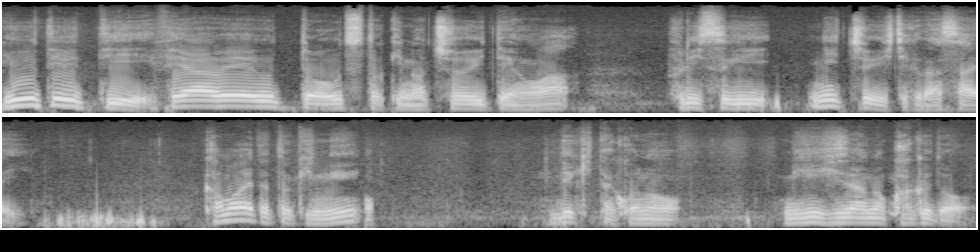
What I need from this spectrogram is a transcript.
ユーティリティフェアウェイウッドを打つ時の注意点は振りすぎに注意してください。構えた時にできたこの右膝の角度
